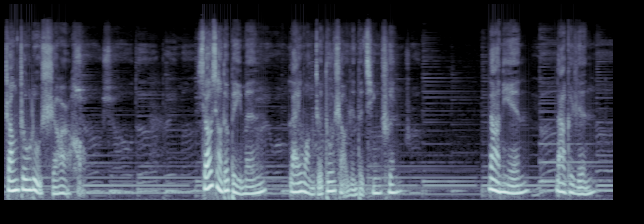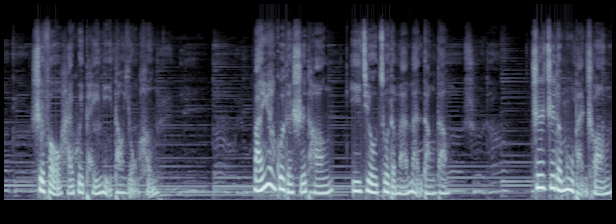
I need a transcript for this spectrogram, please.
《漳州路十二号》。小小的北门，来往着多少人的青春？那年，那个人，是否还会陪你到永恒？埋怨过的食堂，依旧坐得满满当当。吱吱的木板床，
